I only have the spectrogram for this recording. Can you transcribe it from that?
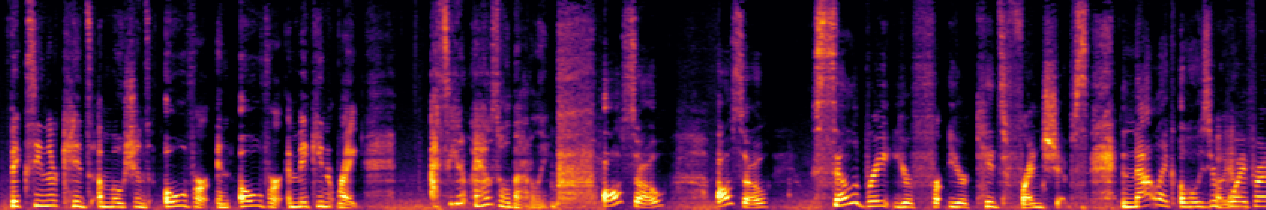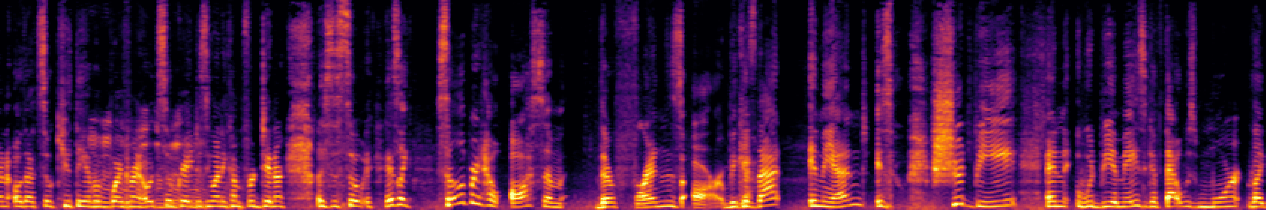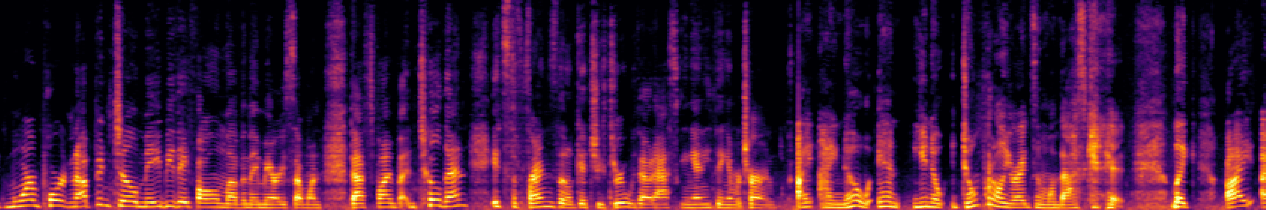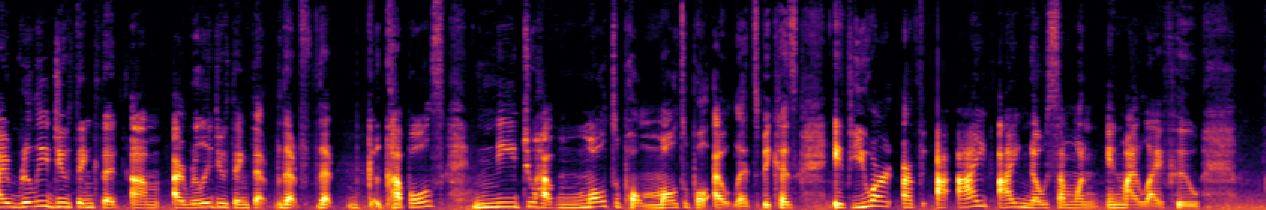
fixing their kids' emotions over and over and making it right. I see it at my household, Natalie. also also celebrate your fr- your kids friendships and not like oh he's your Oh, yeah. Mm-hmm, boyfriend oh that's so cute they have a mm-hmm, boyfriend oh mm-hmm, it's so mm-hmm, great does he want to come for dinner this is so it's like celebrate how awesome their friends are because Yeah. that in the end is should be and would be amazing if that was more like more important up until maybe they fall in love and they marry someone. That's fine. But until then it's the friends that'll get you through without asking anything in return. I, I know. And you know don't put all your eggs in one basket. Like i i really do think that um i really do think that that that couples need to have multiple multiple outlets because if you are, are i i know someone in my life who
